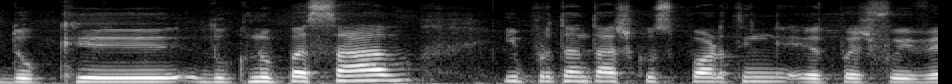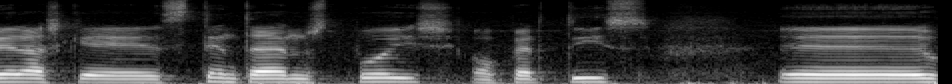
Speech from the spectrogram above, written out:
do que, do que no passado e portanto acho que o Sporting, eu depois fui ver, acho que é 70 anos depois, ou perto disso, eh,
